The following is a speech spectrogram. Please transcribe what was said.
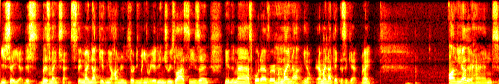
you say, yeah, this this makes sense. They might not give me 130 million. You know, he had injuries last season, he had the mask, whatever. I might not, you know, I might not get this again, right? On the other hand,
